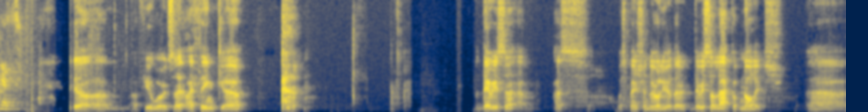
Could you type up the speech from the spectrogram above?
yes. Yeah, uh, a few words. I, I think uh, there is a, as was mentioned earlier, there there is a lack of knowledge, uh,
